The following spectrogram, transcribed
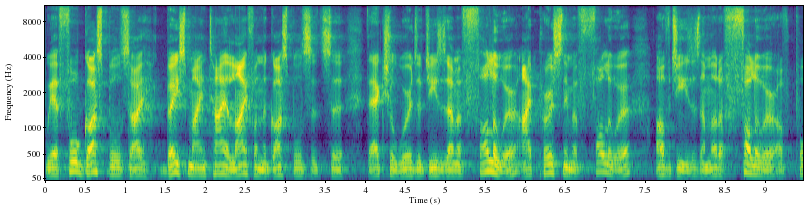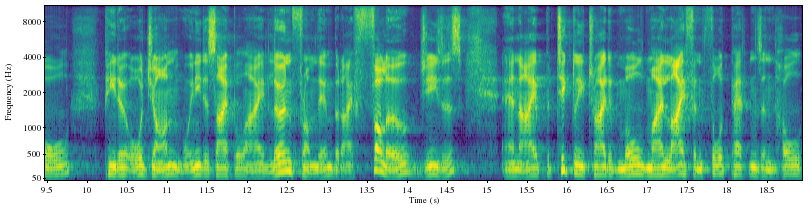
We have four Gospels. I base my entire life on the Gospels. It's uh, the actual words of Jesus. I'm a follower. I personally am a follower of Jesus. I'm not a follower of Paul, Peter, or John, or any disciple. I learn from them, but I follow Jesus. And I particularly try to mold my life and thought patterns and whole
